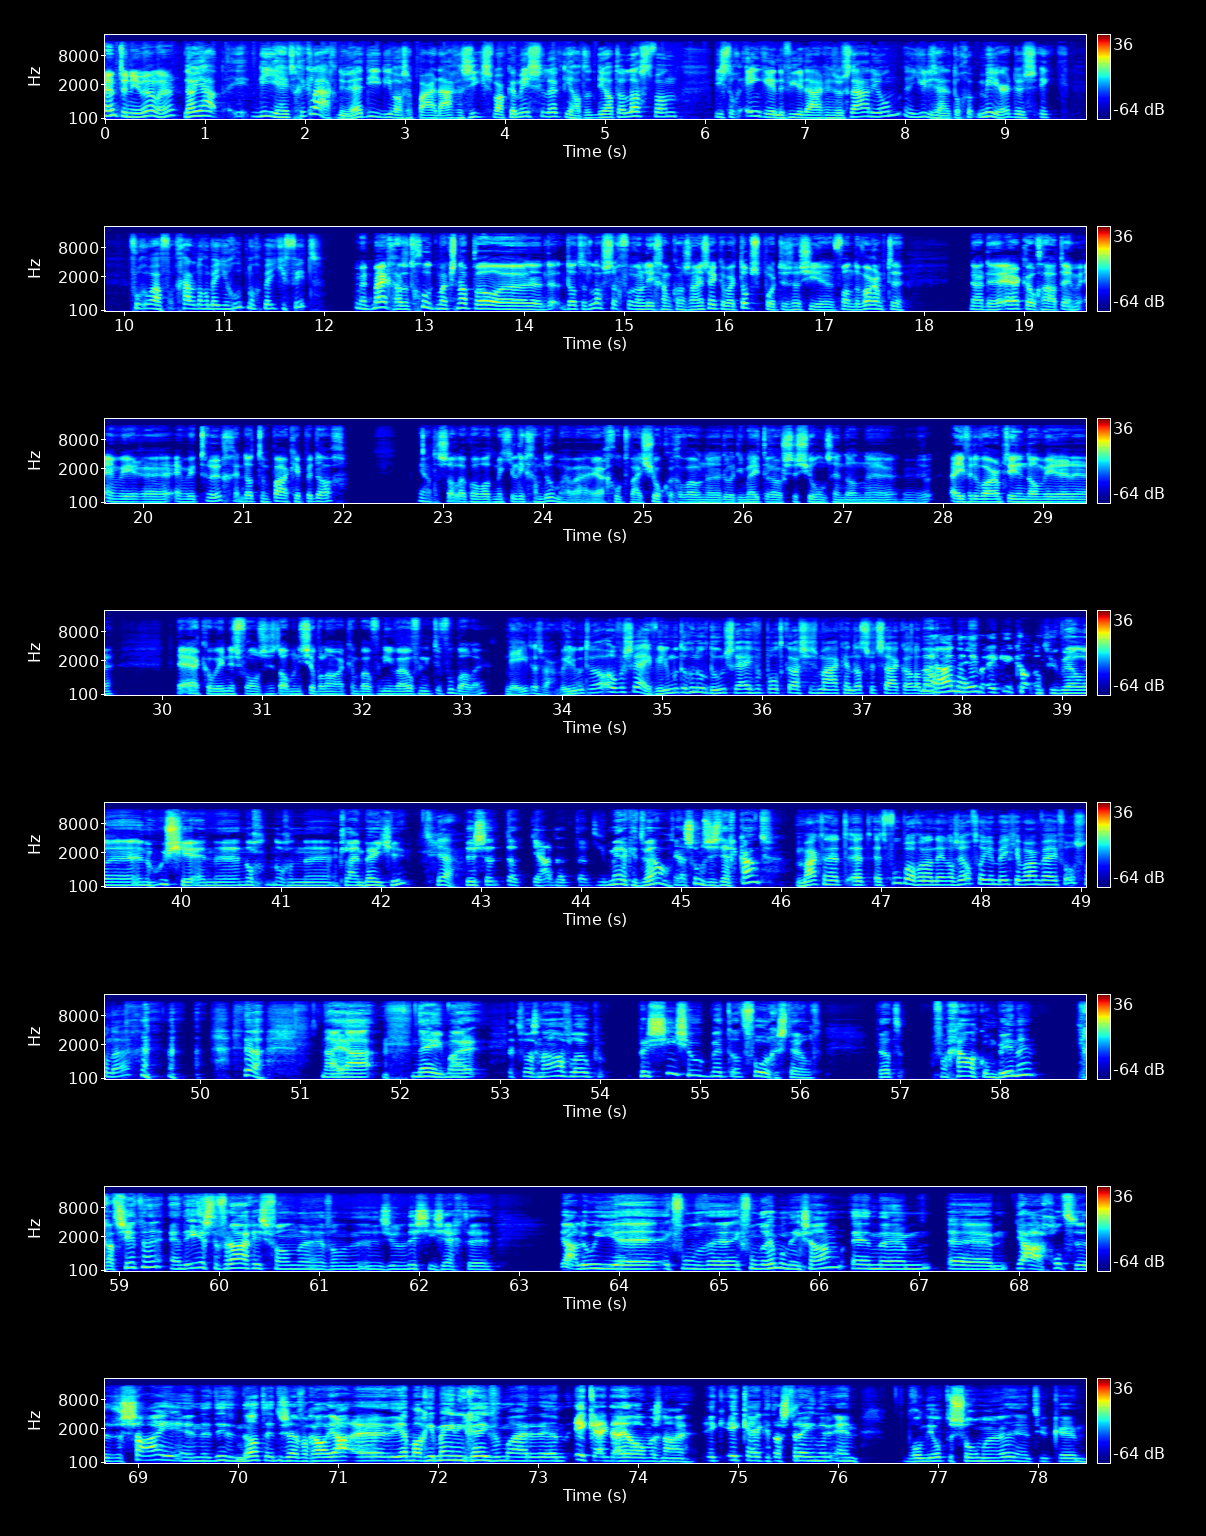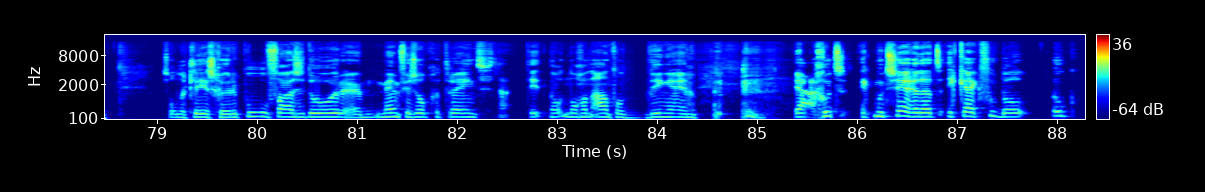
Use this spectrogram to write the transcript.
Anthony wel, hè? Nou ja, die heeft geklaagd nu, hè? Die, die was een paar dagen ziek, zwak en misselijk. Die had, die had er last van. Die is toch één keer in de vier dagen in zo'n stadion. En jullie zijn er toch meer. Dus ik vroeg me af, gaat het nog een beetje goed? Nog een beetje fit? Met mij gaat het goed, maar ik snap wel uh, dat het lastig voor een lichaam kan zijn. Zeker bij topsport. Dus als je van de warmte naar de airco gaat en, en, weer, uh, en weer terug. En dat een paar keer per dag. Ja, dat zal ook wel wat met je lichaam doen. Maar wij, ja, goed, wij shocken gewoon uh, door die metrostations. En dan even de warmte in en dan weer de airco in. Dus voor ons is het allemaal niet zo belangrijk. En bovendien, wij hoeven niet te voetballen. Hè? Nee, dat is waar. Maar jullie moeten wel overschrijven. Jullie moeten genoeg doen. Schrijven, podcastjes maken en dat soort zaken allemaal. Nou ja, nee, maar ik, ik had natuurlijk wel uh, een hoesje en uh, nog, nog een, uh, een, klein beetje. Ja. Dus dat, dat, ja, dat, dat, je merkt het wel. Ja, soms is het echt koud. Maakte het, het, het voetbal van het Nederlands elftal je een beetje warm wijfels vandaag? ja, nou ja, nee, maar het was na afloop precies hoe ik me dat voorgesteld. Dat Van Gaal komt binnen die gaat zitten en de eerste vraag is van, uh, van een journalist die zegt... Uh, ja, Louis, uh, ik, vond ik vond er helemaal niks aan. En um, ja, god, dat saai en dit en dat. En toen zei Van Gaal, ja, jij mag je mening geven, maar ehm, ik kijk daar heel anders naar. Ik, ik kijk het als trainer en begon die op te sommen. natuurlijk ehm, zonder kleerscheuren, poolfase door, Memphis opgetraind. Nou, dit nog, nog een aantal dingen. En ja, goed, ik moet zeggen dat ik kijk voetbal ook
